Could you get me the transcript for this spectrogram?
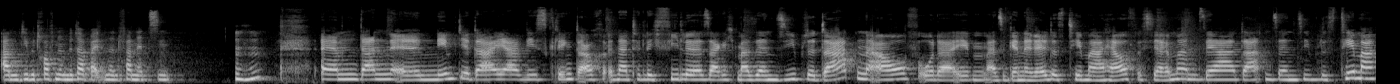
an die betroffenen Mitarbeitenden vernetzen. Mhm. Ähm, dann äh, nehmt ihr da ja, wie es klingt, auch natürlich viele, sage ich mal, sensible Daten auf oder eben, also generell das Thema Health ist ja immer ein sehr datensensibles Thema.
